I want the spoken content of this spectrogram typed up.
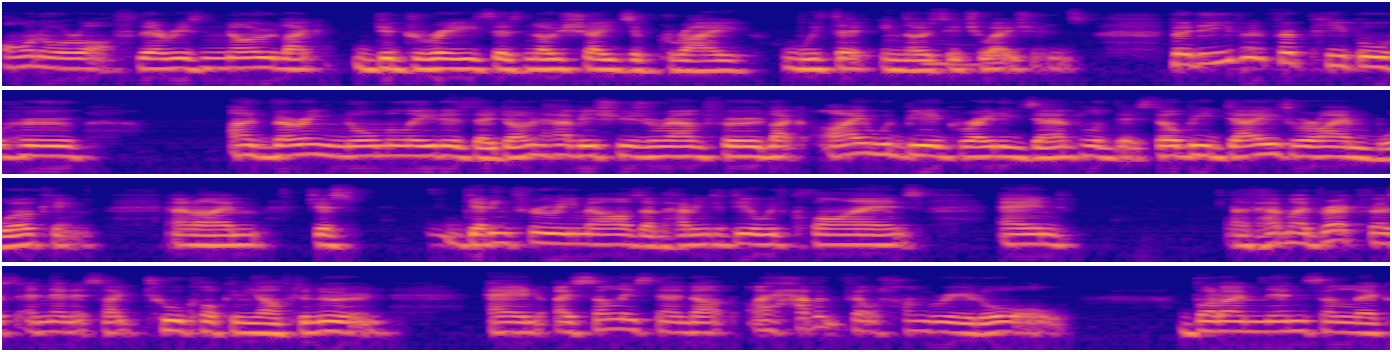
on or off. There is no like degrees, there's no shades of gray with it in those mm. situations. But even for people who are very normal eaters, they don't have issues around food, like I would be a great example of this. There'll be days where I'm working and I'm just getting through emails, I'm having to deal with clients, and I've had my breakfast and then it's like two o'clock in the afternoon and I suddenly stand up. I haven't felt hungry at all, but I'm then suddenly like,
